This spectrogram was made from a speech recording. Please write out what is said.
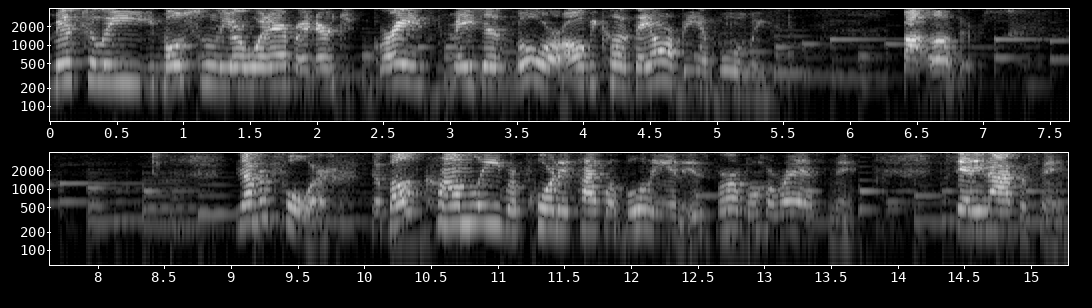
mentally, emotionally, or whatever, and their grades may just lower all because they are being bullied by others. Number four, the most commonly reported type of bullying is verbal harassment, 79%,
